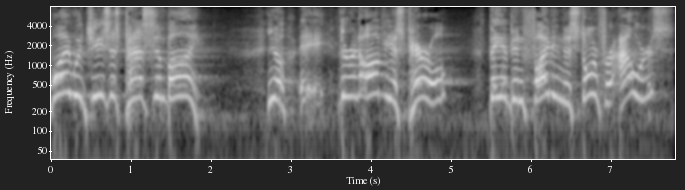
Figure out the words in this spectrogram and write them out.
Why would Jesus pass them by? You know, they're in obvious peril. They have been fighting this storm for hours.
